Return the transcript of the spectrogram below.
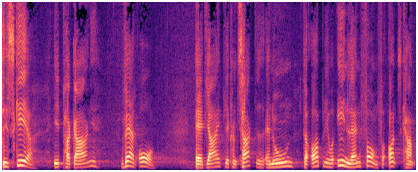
Det sker et par gange hvert år, at jeg bliver kontaktet af nogen, der oplever en eller anden form for åndskamp.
